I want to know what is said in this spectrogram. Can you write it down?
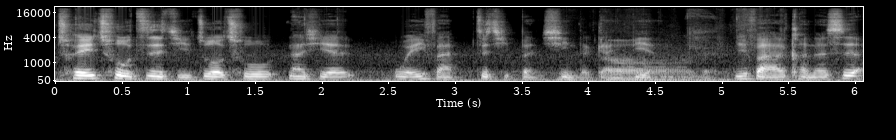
催促自己做出那些违反自己本性的改变。你反而可能是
